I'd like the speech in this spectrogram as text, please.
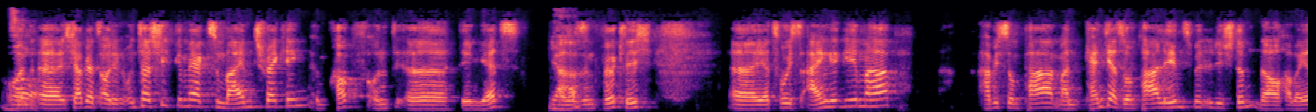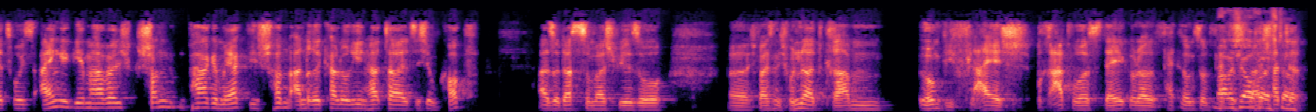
Und so. äh, ich habe jetzt auch den Unterschied gemerkt zu meinem Tracking im Kopf und äh, dem jetzt. Ja. Also sind wirklich, äh, jetzt wo ich es eingegeben habe, habe ich so ein paar, man kennt ja so ein paar Lebensmittel, die stimmten auch, aber jetzt wo ich es eingegeben habe, habe ich schon ein paar gemerkt, die schon andere Kalorien hatte als ich im Kopf. Also dass zum Beispiel so, äh, ich weiß nicht, 100 Gramm irgendwie Fleisch, Bratwurst, Steak oder Fett, irgend so ein fettes Fleisch hatte,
